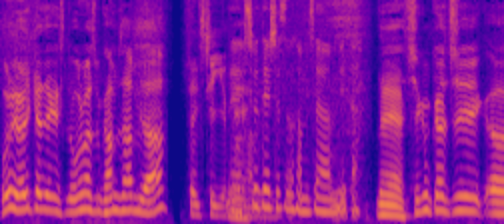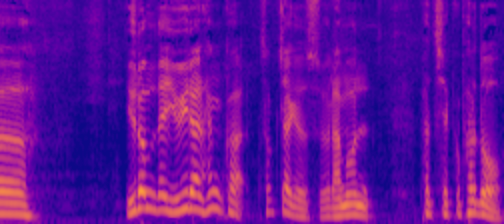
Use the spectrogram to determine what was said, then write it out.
오늘 여기까지 하겠습니다. 오늘 말씀 감사합니다. Thanks to you. 네, 초대해 주셔서 감사합니다. 네, 지금까지 어, 유럽 내 유일한 한국학 석자 교수 라몬 파체코 파르도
